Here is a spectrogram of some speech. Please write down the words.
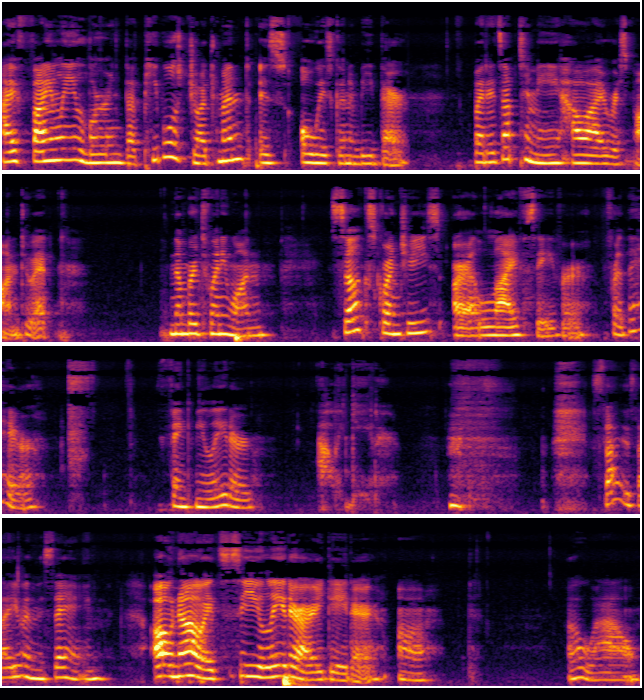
I finally learned that people's judgment is always going to be there, but it's up to me how I respond to it. Number 21. Silk scrunchies are a lifesaver for the hair. Thank me later, alligator. is, that, is that even the saying? Oh no, it's see you later, alligator. Oh. Oh, wow.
